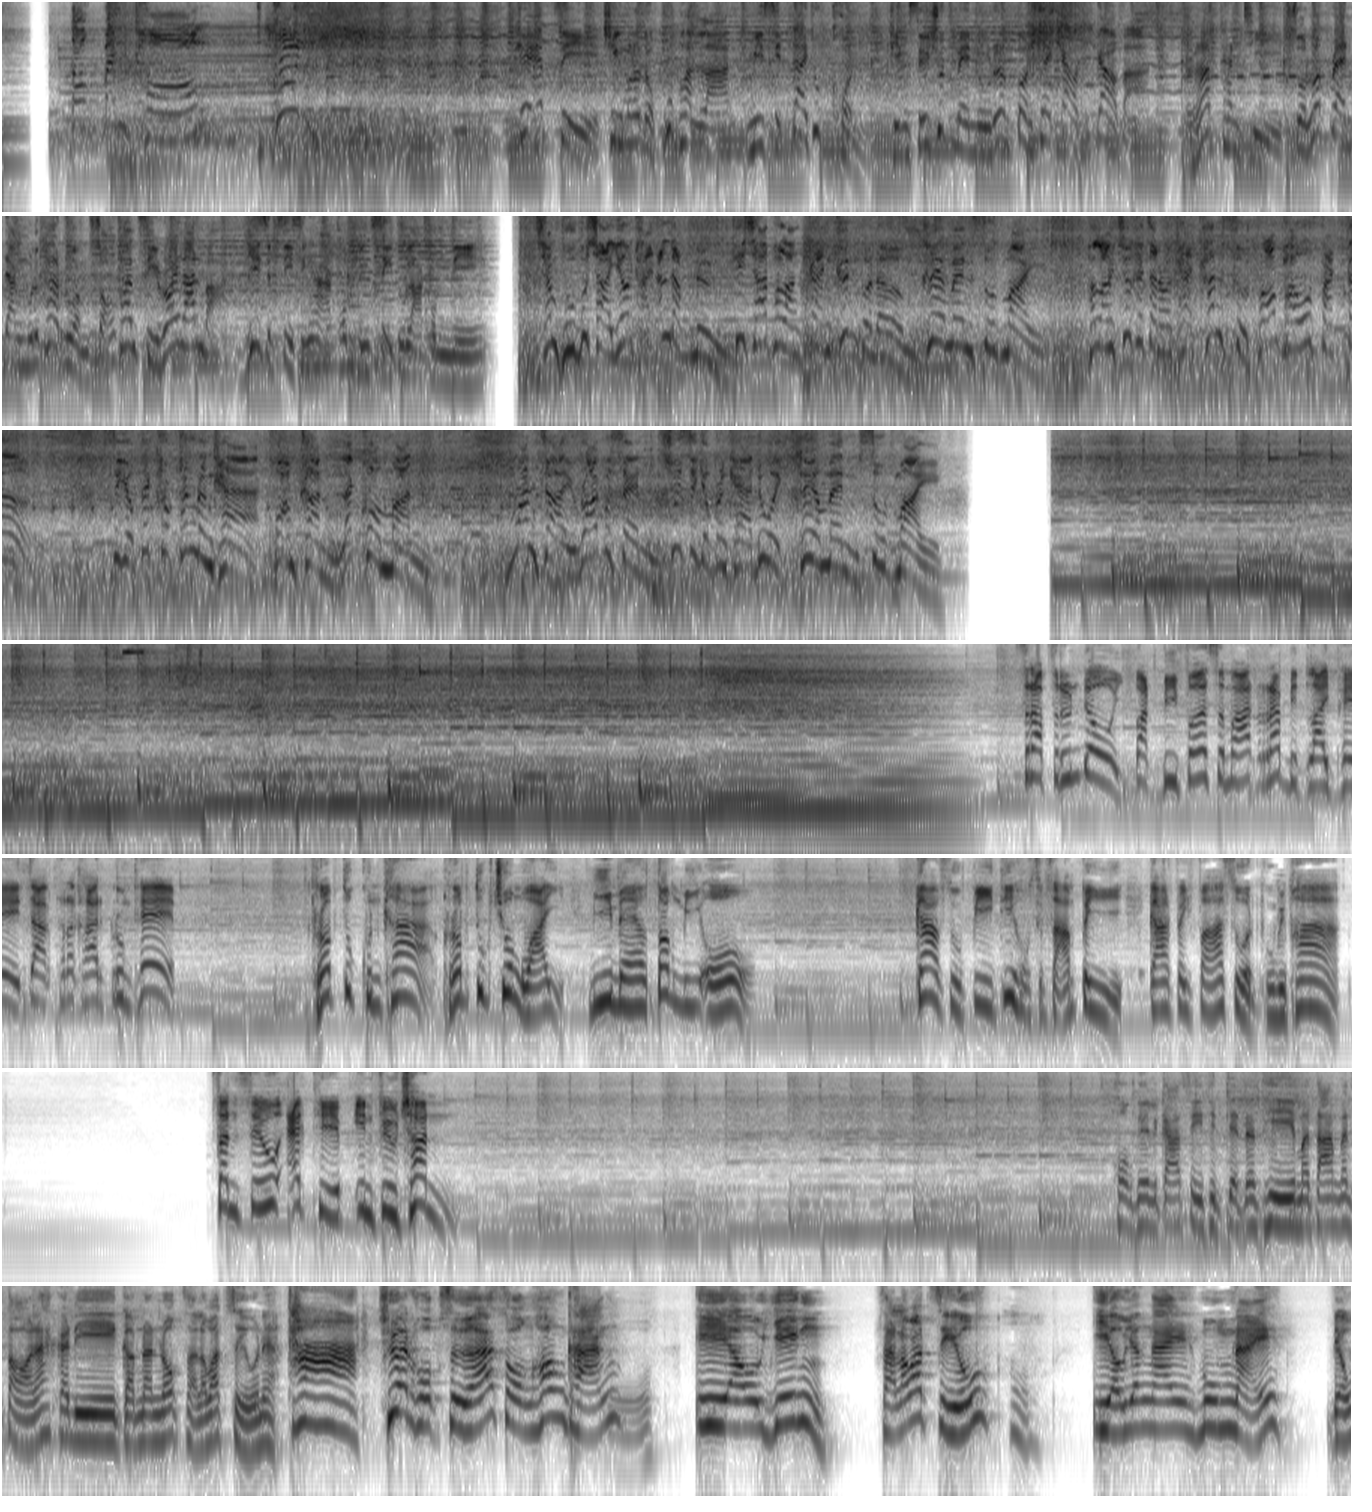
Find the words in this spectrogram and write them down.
FC ชิงมรดกผู้พันล้านมีสิทธิ์ได้ทุกคนเพียงซื้อชุดเมนูเริ่มต้นแค่ 99 บาท รับทันทีส่วนลดแบรนด์ดังมูลค่ารวม 2,400 ล้านบาท 24 สิงหาคมถึง 4 ตุลาคมนี้แชมพูผู้ชายยอดขายอันดับหนึ่งที่ชาร์จพลังแกร่งขึ้นกว่าเดิม เคลียร์เมนสูตรใหม่ พลังช่วยขจัดรังแคขั้นสุดพร้อม power factor สยบได้ครบทั้งรังแคความคันและความมัน มั่นใจร้อยเปอร์เซ็นต์ช่วยสยบรังแคด้วยเคลียร์เมนสูตรใหม่ นับสนุนโดย บัตร b ีเฟิร์สสมาร์ทรับบิทไลเพย์จากธนาคารกรุงเทพ ครบทุกคุณค่า ครบทุกช่วงวัย มีแมวต้องมีโอก้าวสู่ปีที่ 63 ปี การไฟฟ้าส่วนภูมิภาค Sunsil Active Infusion 6นาฬิกา47 นาทีมาตามกันต่อนะ คดีกำนันนกสารวัตรสิวเนี่ย ค่ะ เชือดหกเสือส่งห้องขัง เอี่ยวยิง สารวัตรสิว เอี่ยวยังไงมุมไหน เดี๋ยว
